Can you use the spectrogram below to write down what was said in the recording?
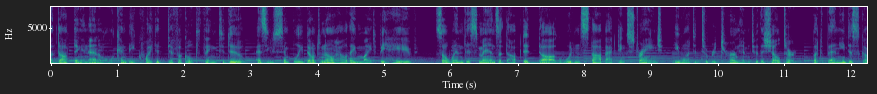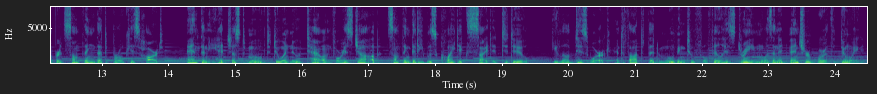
Adopting an animal can be quite a difficult thing to do, as you simply don't know how they might behave. So when this man's adopted dog wouldn't stop acting strange, he wanted to return him to the shelter. But then he discovered something that broke his heart. Anthony had just moved to a new town for his job, something that he was quite excited to do. He loved his work and thought that moving to fulfill his dream was an adventure worth doing.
